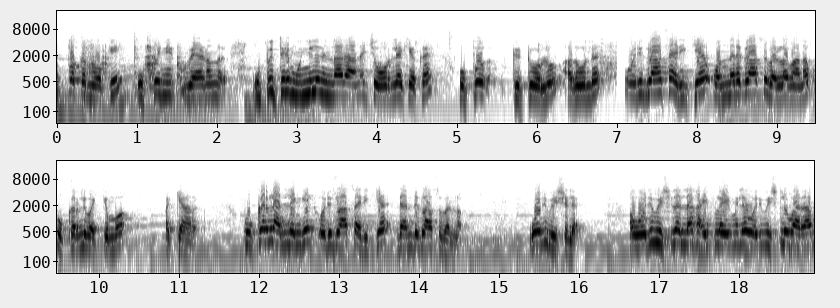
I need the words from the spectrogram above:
ഉപ്പൊക്കെ നോക്കി. ഉപ്പ് ഇനി വേണമെന്ന് ഉപ്പ് ഇത്തിരി മുന്നിൽ നിന്നാലാണ് ചോറിലേക്കൊക്കെ ഉപ്പ് കിട്ടുള്ളൂ. അതുകൊണ്ട് ഒരു ഗ്ലാസ് അരിക്ക് ഒന്നര ഗ്ലാസ് വെള്ളമാണ് കുക്കറിൽ വയ്ക്കുമ്പോൾ വയ്ക്കാറ്. കുക്കറിലല്ലെങ്കിൽ ഒരു ഗ്ലാസ് അരിക്ക് രണ്ട് ഗ്ലാസ് വെള്ളം. ഒരു വിഷിൽ ഒരു വിഷിലല്ല ഹൈ ഫ്ലെയിമിൽ ഒരു വിഷിൽ വരാൻ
